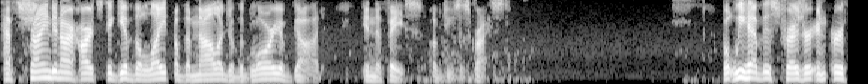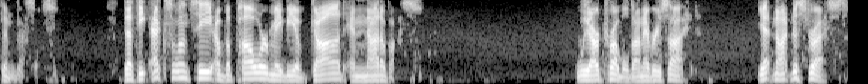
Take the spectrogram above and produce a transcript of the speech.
hath shined in our hearts to give the light of the knowledge of the glory of God in the face of Jesus Christ. But we have this treasure in earthen vessels, that the excellency of the power may be of God and not of us. We are troubled on every side, yet not distressed.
